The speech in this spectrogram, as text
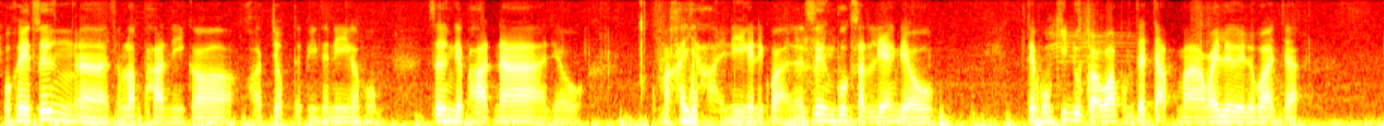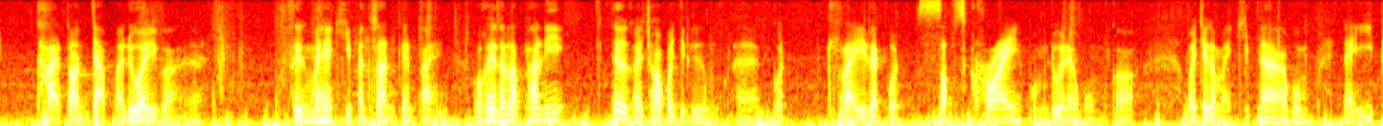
โอเค ซึ่งอ่าสำหรับพาร์ทนี้ก็ขอจบแต่เพียงเท่านี้ครับผม ซึ่งเดี๋ยวพาร์ทหน้าเดี๋ยว มาขยายนี่กันดีกว่าแล้วซึ่งพวกสัตว์เลี้ยงเดี๋ยวเดี๋ยวผมคิดดูก่อนว่าผมจะจับมาไว้เลยหรือว่าจะถ่ายตอนจับมาด้วยดีกว่านะซึ่งไม่ให้คลิปมันสั้นเกินไป โอเคสำหรับพาร์ทนี้ถ้าเกิดใครชอบก็อย่าลืมอ่ากดไลค์และกด subscribe ผมด้วยนะครับผมก็ไว้เจอกันใหม่คลิปหน้าครับผมใน EP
